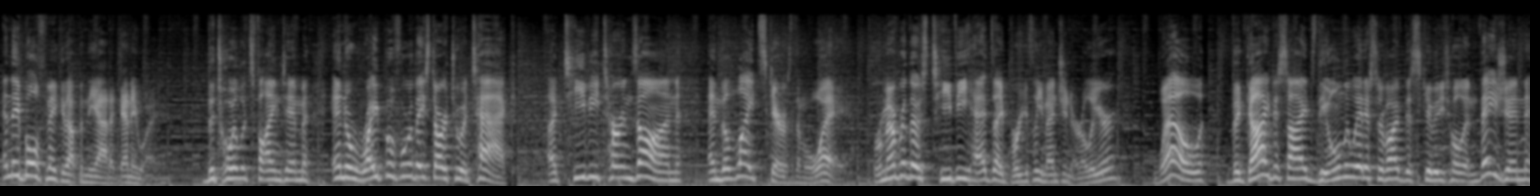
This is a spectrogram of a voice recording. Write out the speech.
and they both make it up in the attic anyway. The toilets find him, and right before they start to attack, a TV turns on, and the light scares them away. Remember those TV heads I briefly mentioned earlier? Well, the guy decides the only way to survive the Skibidi Toilet invasion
